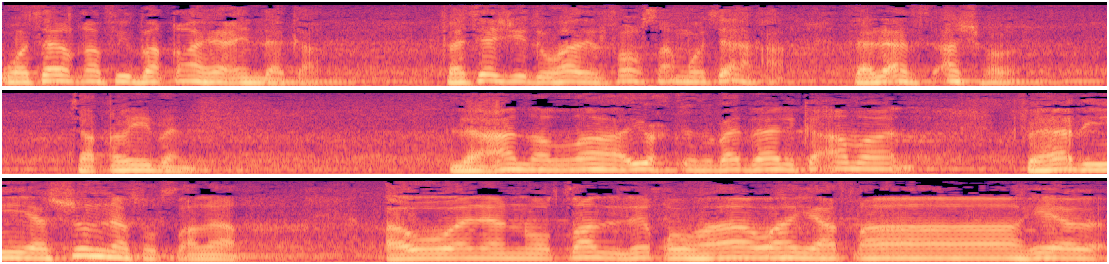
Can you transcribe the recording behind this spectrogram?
وتلقى في بقائها عندك. فتجد هذه الفرصة متاحة ثلاثة أشهر تقريبا. لعل الله يحدث بذلك امرا فهذه هي سنة الطلاق. أولا نطلقها وهي طاهر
